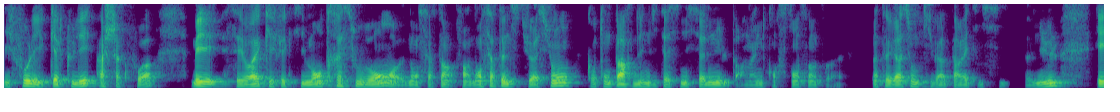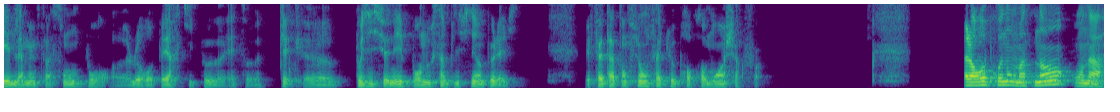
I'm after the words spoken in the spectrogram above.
il faut les calculer à chaque fois. Mais c'est vrai qu'effectivement, très souvent, euh, dans, certains, enfin, dans certaines situations, quand on part d'une vitesse initiale nulle, on a une constance d'intégration qui va apparaître ici euh, nulle, et de la même façon pour le repère qui peut être positionné pour nous simplifier un peu la vie. Mais faites attention, faites-le proprement à chaque fois. Alors reprenons maintenant, on a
